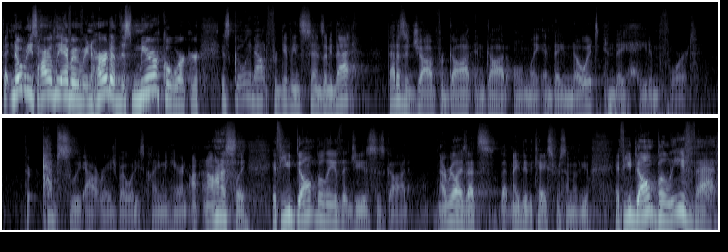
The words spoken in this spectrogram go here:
that nobody's hardly ever even heard of, this miracle worker, is going out forgiving sins. I mean, that, that is a job for God and God only, and they know it and they hate him for it. They're absolutely outraged by what he's claiming here. And, and honestly, if you don't believe that Jesus is God, I realize that's, that may be the case for some of you. If you don't believe that,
